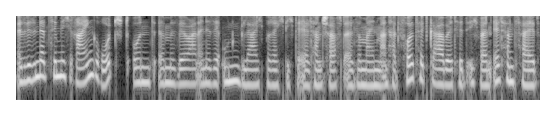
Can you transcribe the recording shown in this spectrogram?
Also wir sind da ziemlich reingerutscht und ähm, wir waren eine sehr ungleichberechtigte Elternschaft. Also mein Mann hat Vollzeit gearbeitet, ich war in Elternzeit.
